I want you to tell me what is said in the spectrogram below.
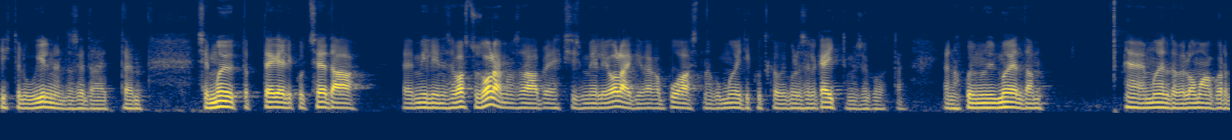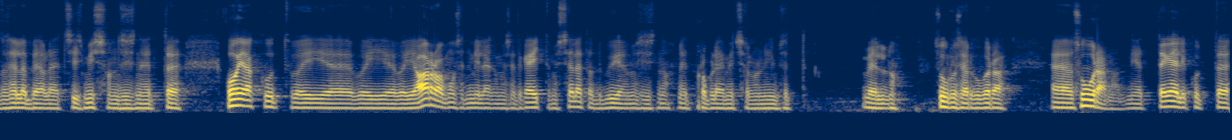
tihtilugu ilmneda seda, et äh, see mõjutab tegelikult seda, äh, milline see vastus olema saab, ehk siis meil ei olegi väga puhast nagu mõõdikut ka võib-olla selle käitumise kohta. ja noh, kui nüüd mõelda, äh, mõelda veel omakorda selle peale, et siis mis on siis need äh, hoiakud või, või, või arvamused, millega me seda käitumist seletada püüame, siis noh, need probleemid seal on ilmselt veel noh, suurusjärgu võrra äh, suuremad, nii et tegelikult äh,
